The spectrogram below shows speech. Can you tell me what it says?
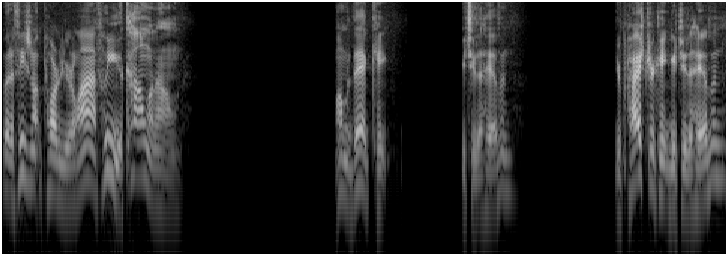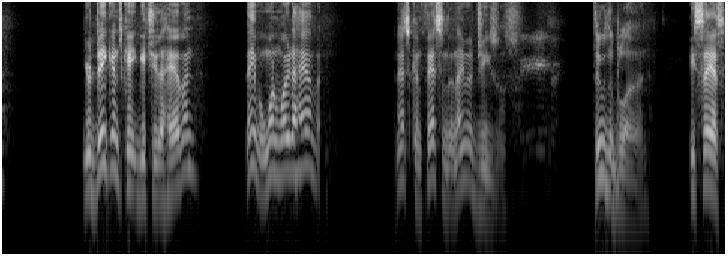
But if He's not part of your life, who are you calling on? Mom and Dad can't get you to heaven. Your pastor can't get you to heaven. Your deacons can't get you to heaven. There ain't but one way to heaven, and that's confessing the name of Jesus through the blood. He says,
